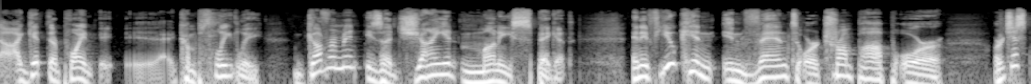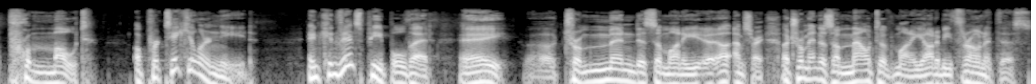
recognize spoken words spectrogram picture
I get their point uh, completely. Government is a giant money spigot. And if you can invent or trump up or, or just promote a particular need and convince people that, hey, a tremendous money, uh, I'm sorry, a tremendous amount of money ought to be thrown at this.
